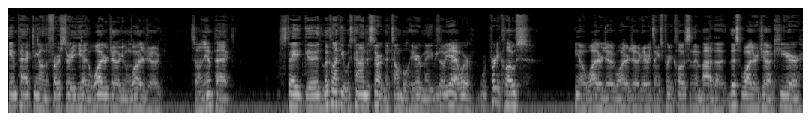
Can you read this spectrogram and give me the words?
impacting on the first three, you had a water jug and a water jug. So on impact, stayed good. Looked like it was kind of starting to tumble here, maybe. So yeah, we're we're pretty close. You know, water jug, water jug, everything's pretty close. And then by the this water jug here,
